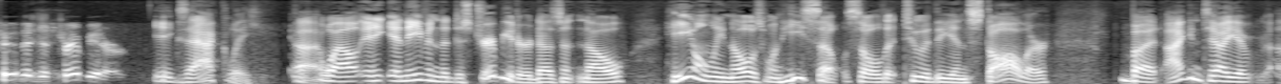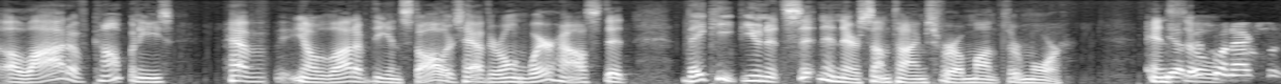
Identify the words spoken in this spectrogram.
to the distributor. Exactly. Uh, well, and, and even the distributor doesn't know. He only knows when he sell, sold it to the installer. But I can tell you, a lot of companies have, you know, a lot of the installers have their own warehouse that they keep units sitting in there sometimes for a month or more. And yeah, so, this one actually.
